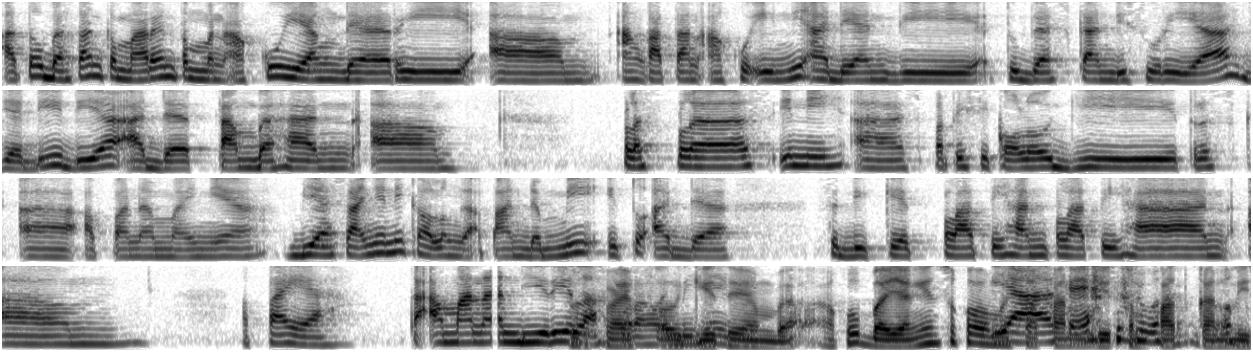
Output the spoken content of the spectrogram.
atau bahkan kemarin teman aku yang dari um, angkatan aku ini ada yang ditugaskan di Suriah. Jadi dia ada tambahan um, plus plus ini uh, seperti psikologi terus uh, apa namanya biasanya nih kalau nggak pandemi itu ada sedikit pelatihan pelatihan um, apa ya keamanan diri lah kurang lebihnya gitu ya mbak. Gitu. Aku bayangin so kalau ya, misalkan ya, ditempatkan di,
